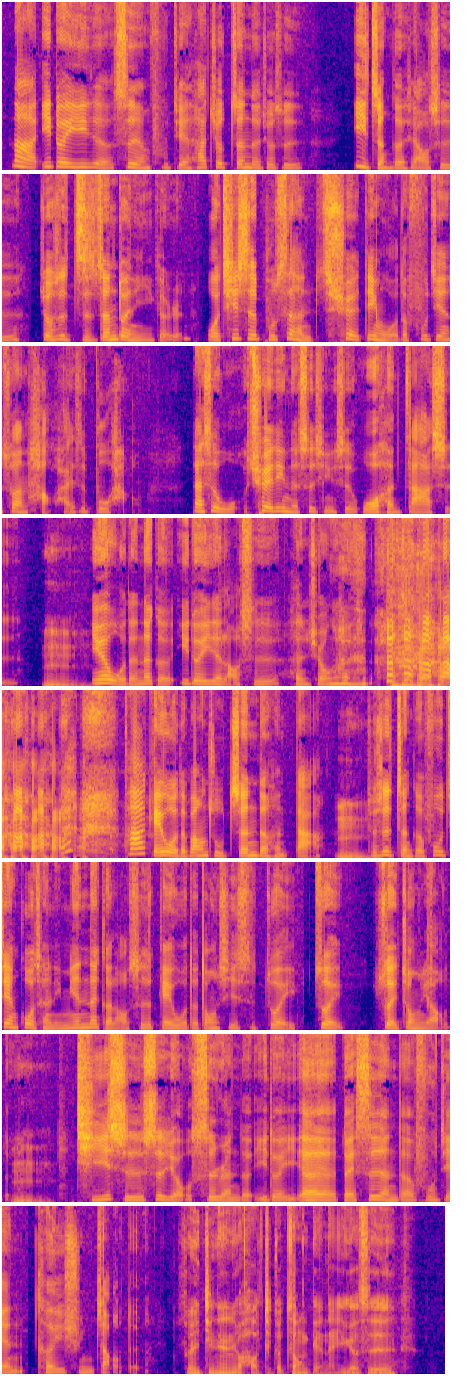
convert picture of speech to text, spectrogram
那一对一的私人复健，他就真的就是。一整个小时就是只针对你一个人。我其实不是很确定我的附件算好还是不好，但是我确定的事情是我很扎实。嗯，因为我的那个一对一的老师很凶狠，他给我的帮助真的很大。嗯，就是整个复健过程里面，那个老师给我的东西是最最最重要的。嗯，其实是有私人的一对一，呃，对，私人的复健可以寻找的。所以今天有好几个重点呢，一个是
